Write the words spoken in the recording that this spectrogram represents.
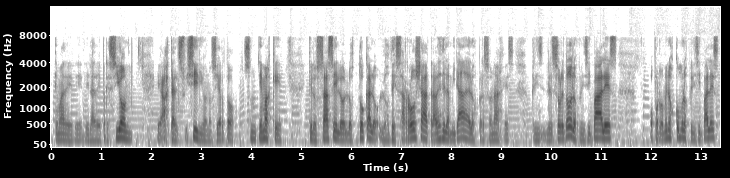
el tema de, la depresión, eh, hasta el suicidio, ¿no es cierto? Son temas que, que los hace, los toca, los desarrolla a través de la mirada de los personajes, sobre todo los principales, o por lo menos cómo los principales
